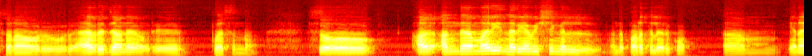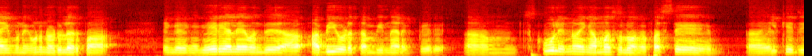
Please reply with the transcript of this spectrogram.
ஸோ நான் ஒரு ஒரு ஆவரேஜான ஒரு பர்சன் தான். ஸோ அந்த மாதிரி நிறைய விஷயங்கள் அந்த படத்தில் இருக்கும். ஏன்னா இவனு இவனும் நடுவில் இருப்பான். எங்கள் எங்கள் ஏரியாலே வந்து அ- அபியோட தம்பின்னு தான் எனக்கு பேர். ஸ்கூல் இன்னும் எங்கள் அம்மா சொல்லுவாங்க. ஃபஸ்ட்டு எல்கேஜி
